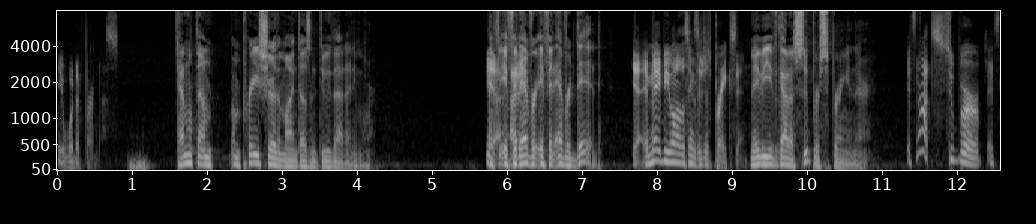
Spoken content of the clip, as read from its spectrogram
it would have burned us. I don't I'm, I'm pretty sure that mine doesn't do that anymore. Yeah, if, if it ever if it ever did. Yeah, it may be one of those things that just breaks in. Maybe you've got a super spring in there. It's not super. It's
